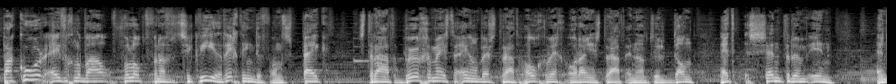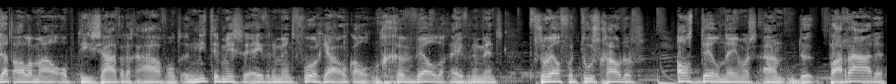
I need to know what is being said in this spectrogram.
parcours, even globaal, verloopt vanaf het circuit richting de Van Spijkstraat... Burgemeester Engelbertstraat, Hoogweg, Oranjestraat... en natuurlijk dan het centrum in. En dat allemaal op die zaterdagavond. Een niet te missen evenement. Vorig jaar ook al een geweldig evenement. Zowel voor toeschouwers als deelnemers aan de parade.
